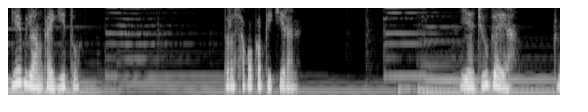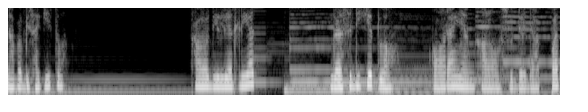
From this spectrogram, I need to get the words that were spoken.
Dia bilang kayak gitu. Terus aku kepikiran. Iya juga ya, kenapa bisa gitu? Kalau dilihat-lihat, gak sedikit loh orang yang kalau sudah dapat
